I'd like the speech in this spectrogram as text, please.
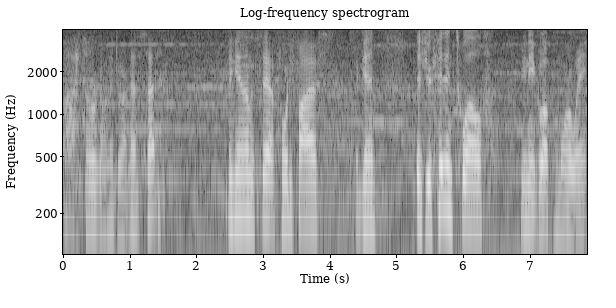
Uh, so we're going to do our next set. Again, I'm gonna stay at 45s. Again, if you're hitting 12, you need to go up more weight.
